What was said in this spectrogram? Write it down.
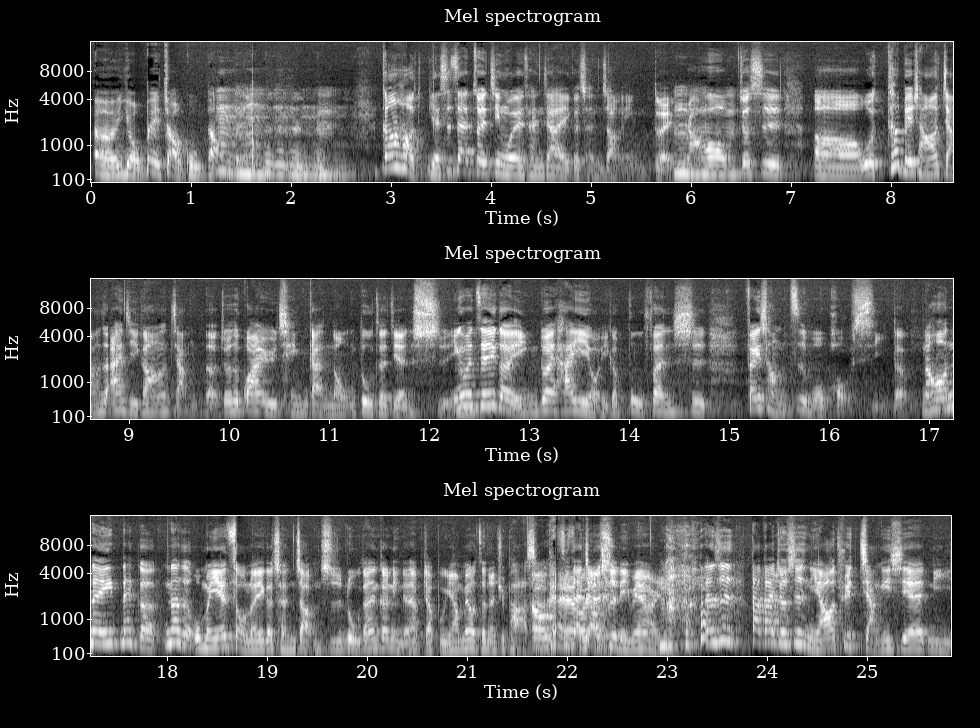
呃有被照顾到的。嗯嗯嗯嗯。嗯刚好也是在最近，我也参加了一个成长营，对，嗯、然后就是呃，我特别想要讲的是安吉刚刚讲的，就是关于情感浓度这件事，因为这个营队它也有一个部分是非常自我剖析的，然后那那个那个我们也走了一个成长之路，但是跟你的那比较不一样，没有真的去爬山，还 Okay, 是在教室里面而已。但是大概就是你要去讲一些你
